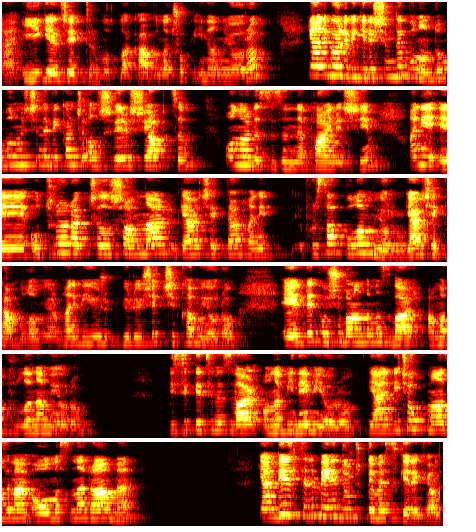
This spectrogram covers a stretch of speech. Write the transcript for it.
yani iyi gelecektir mutlaka. Buna çok inanıyorum. Yani böyle bir girişimde bulundum. Bunun için de birkaç alışveriş yaptım. Onları da sizinle paylaşayım. Hani e, oturarak çalışanlar gerçekten hani fırsat bulamıyorum. Gerçekten bulamıyorum. Hani bir yürü- yürüyüşe çıkamıyorum. Evde koşu bandımız var ama kullanamıyorum. Bisikletimiz var ona binemiyorum. Yani birçok malzemem olmasına rağmen yani birisinin beni dürtüklemesi gerekiyor.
